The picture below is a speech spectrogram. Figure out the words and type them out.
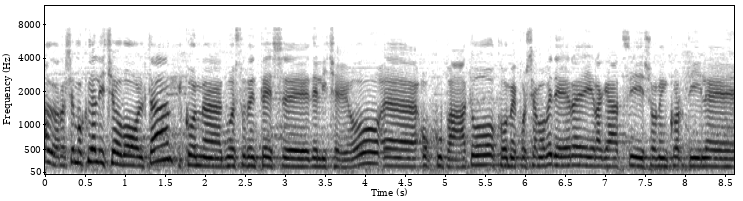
Allora, siamo qui al liceo Volta con eh, due studentesse del liceo, eh, occupato, come possiamo vedere i ragazzi sono in cortile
